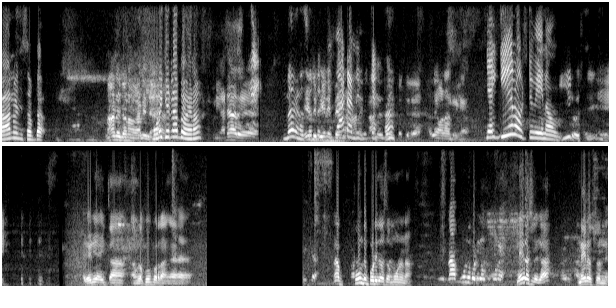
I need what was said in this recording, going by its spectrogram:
நான்வெஜ் சாப்பிட்டா. உனக்கு என்ன இப்ப வேணும் என்ன வேணும் சொல்லு. வேணும். ரெடி ஆயிட்டான். நம்மள கூப்பிடுறாங்க. அண்ணா, பூண்டு பொடி தோசை மூணுண்ணா. நெய் ரோஸ்ட் இருக்கா நெய் ரோஸ்ட் ஒன்று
